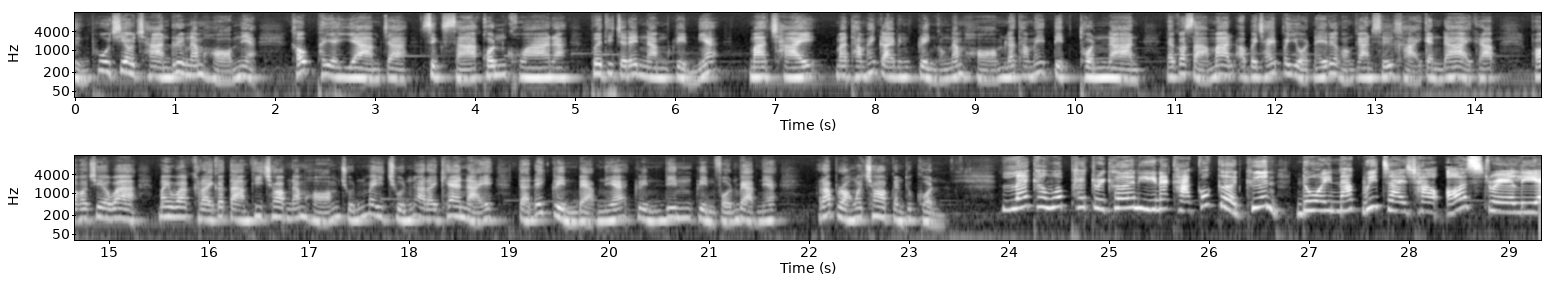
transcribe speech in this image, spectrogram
ถึงผู้เชี่ยวชาญเรื่องน้ำหอมเนี่ยเขาพยายามจะศึกษาค้นคว้านะเพื่อที่จะได้นำกลิ่นเนี้ยมาใช้มาทำให้กลายเป็นกลิ่นของน้ำหอม และทำให้ติดทนนาน แล้วก็สามารถเอาไปใช้ประโยชน์ในเรื่องของการซื้อขายกันได้ครับ เพราะเขาเชื่อว่าไม่ว่าใครก็ตามที่ชอบน้ำหอม ฉุนไม่ฉุนอะไรแค่ไหน แต่ได้กลิ่นแบบเนี้ยกลิ่นดินกลิ่นฝนแบบเนี้ยรับรองว่าชอบกันทุกคน และคำว่า p e t r i c e r นี้นะคะ ก็เกิดขึ้นโดยนักวิจัยชาวออสเตรเลีย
